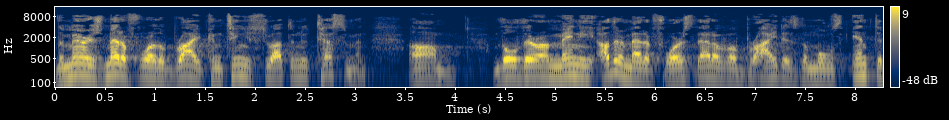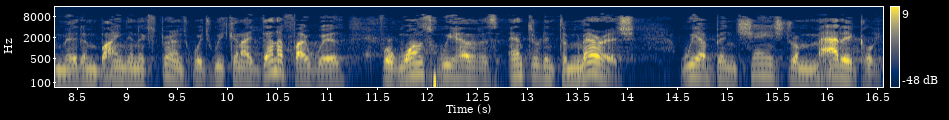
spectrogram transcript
The marriage metaphor of the bride continues throughout the New Testament. Um, though there are many other metaphors, that of a bride is the most intimate and binding experience, which we can identify with. For once we have entered into marriage, we have been changed dramatically.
